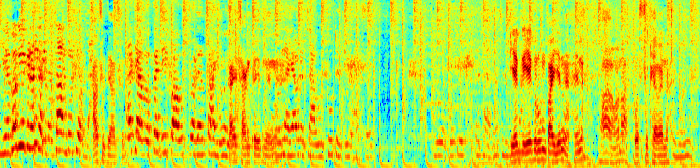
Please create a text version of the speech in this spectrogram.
हा, बघ इकडे सगळं ठेवला. असू द्या असू द्या कधी पाऊस पडेल काय होईल. काय सांगता येत नाही ना. हो ना एवढं चावल कुठे ठेवायचं? हो, एक एक रूम पाहिजे ना है ना? हा हो ना. वस्तू ठेवायला. हो ना.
